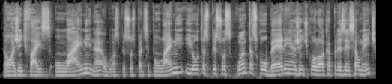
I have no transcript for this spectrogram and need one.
Então, a gente faz online, né? Algumas pessoas participam online e outras pessoas, quantas couberem, a gente coloca presencialmente.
